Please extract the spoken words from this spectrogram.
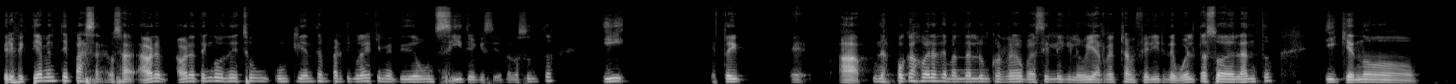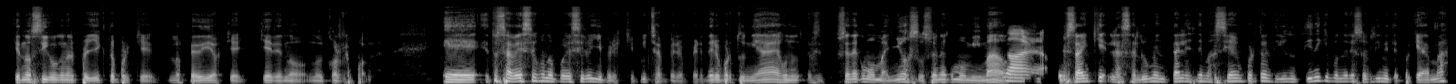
Pero efectivamente pasa, o sea, ahora, ahora tengo de hecho un, un cliente en particular que me pidió un sitio, que sé yo, el asunto, y estoy eh, a unas pocas horas de mandarle un correo para decirle que le voy a retransferir de vuelta a su adelanto y que no, que no sigo con el proyecto porque los pedidos que quiere no, no corresponden. Eh, entonces a veces uno puede decir, oye, pero es que, pucha, pero perder oportunidades uno- suena como mañoso, suena como mimado. No, no, no. Pero saben que la salud mental es demasiado importante y uno tiene que poner esos límites porque además,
